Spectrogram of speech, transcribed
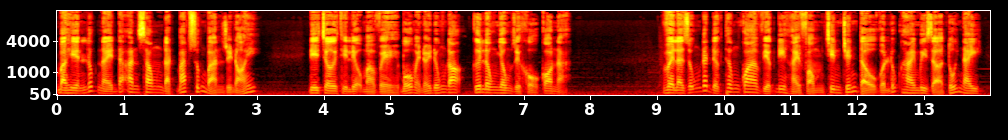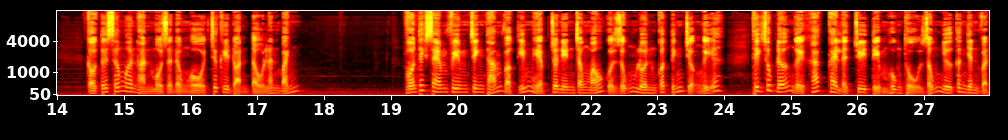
Bà Hiền lúc này đã ăn xong đặt bát xuống bàn rồi nói. Đi chơi thì liệu mà về, bố mày nói đúng đó, cứ lông nhông rồi khổ con à. Vậy là Dũng đã được thông qua việc đi Hải Phòng trên chuyến tàu vào lúc 20 giờ tối nay. Cậu tới sớm hơn hẳn một giờ đồng hồ trước khi đoàn tàu lăn bánh. Vốn thích xem phim trinh thám và kiếm hiệp cho nên trong máu của Dũng luôn có tính trưởng nghĩa, thích giúp đỡ người khác hay là truy tìm hung thủ giống như các nhân vật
